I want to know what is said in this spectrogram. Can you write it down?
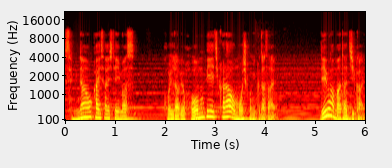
セミナーを開催しています。声ラボホームページからお申し込みください。ではまた次回。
